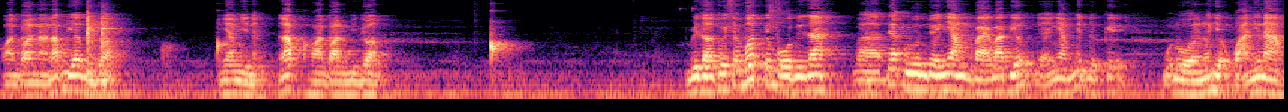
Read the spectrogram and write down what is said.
Hoàn toàn là lắp đĩa bình thường. Anh em nhìn này, lắp hoàn toàn bình thường bây giờ tôi sẽ vớt cái bộ này ra và test luôn cho anh em vài ba tiếng để anh em biết được cái bộ đồ này nó hiệu quả như nào.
